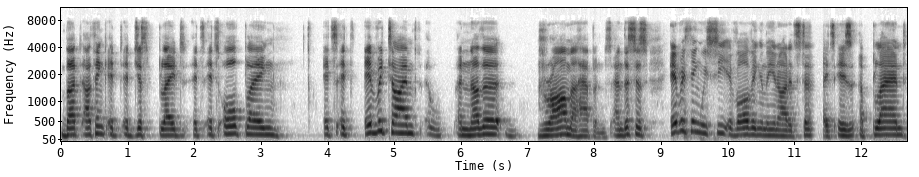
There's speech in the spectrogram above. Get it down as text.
But I think it, it just played it's it's all playing it's it every time another drama happens. And this is everything we see evolving in the United States is a planned,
